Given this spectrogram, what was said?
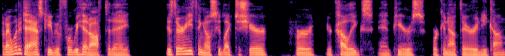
but I wanted to ask you before we head off today, is there anything else you'd like to share for your colleagues and peers working out there in ecom?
